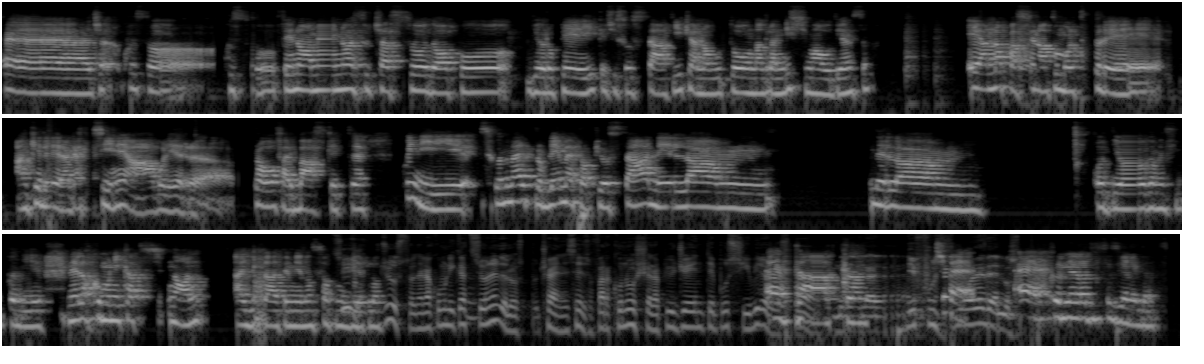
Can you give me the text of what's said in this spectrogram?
eh, cioè, questo, questo, fenomeno è successo dopo gli europei che ci sono stati, che hanno avuto una grandissima audience e hanno appassionato molto le, anche le ragazzine a voler provo a fare basket. Quindi secondo me il problema è proprio sta nella, mm, nella mm, oddio come si può dire, nella comunicazione, no, aiutatemi, non so come sì, dirlo. Giusto, nella comunicazione dello sport, cioè nel senso far conoscere a più gente possibile. Esatto. Nella diffusione cioè, dello sport. Ecco, nella diffusione, grazie.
